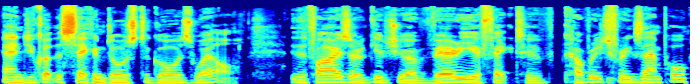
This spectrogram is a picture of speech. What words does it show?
and you've got the second dose to go as well. The Pfizer gives you a very effective coverage, for example,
